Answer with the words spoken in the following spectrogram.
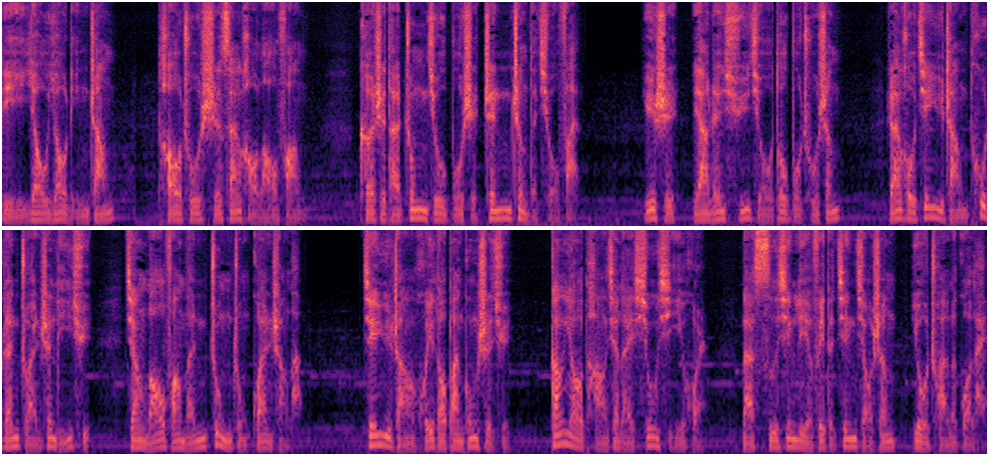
第幺幺零章，逃出十三号牢房，可是他终究不是真正的囚犯。于是两人许久都不出声，然后监狱长突然转身离去，将牢房门重重关上了。监狱长回到办公室去，刚要躺下来休息一会儿，那撕心裂肺的尖叫声又传了过来。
